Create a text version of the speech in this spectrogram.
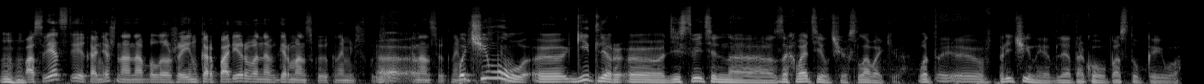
Угу. Впоследствии, конечно, она была уже инкорпорирована в германскую экономическую, а, финансовую экономическую Почему э, Гитлер э, действительно захватил Чехословакию? Вот э, причины для такого поступка его.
